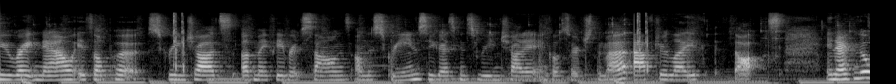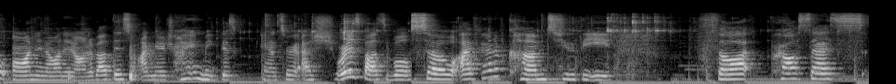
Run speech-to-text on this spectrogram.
do right now is i'll put screenshots of my favorite songs on the screen so you guys can screenshot it and go search them up. Afterlife thoughts. And I can go on and on and on about this so I'm going to try and make this answer as short as possible. So I've kind of come to the thought process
